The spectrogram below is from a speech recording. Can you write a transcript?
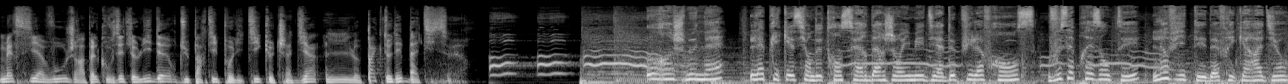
Merci à vous. Je rappelle que vous êtes le leader du parti politique tchadien, le Pacte des bâtisseurs. Orange Monnaie, l'application de transfert d'argent immédiat depuis la France, vous a présenté l'invité d'Africa Radio.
